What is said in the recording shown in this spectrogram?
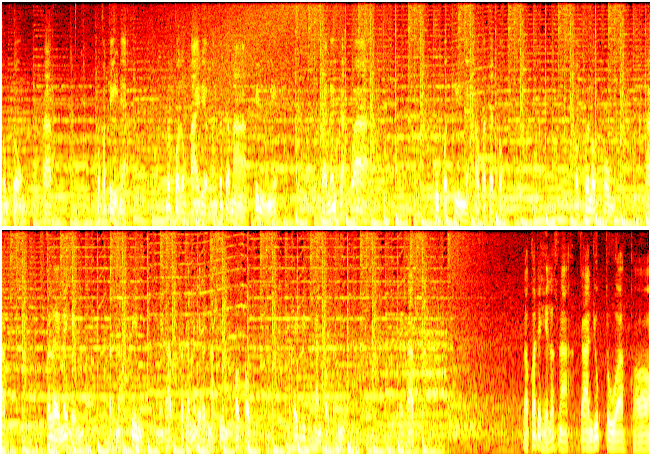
ตรงๆครับ ปกติเนี่ยเมื่อกดลงไปเดี๋ยวมันก็จะมาปิ้นตรงนี้ แต่เนื่องจากว่าผู้กดพิมพ์เนี่ยเขาก็จะตกตกเพื่อลบคมครับ ก็เลยไม่เห็น ลักษณะปิ้นใช่ไหมครับ ก็จะไม่เห็นลักษณะปิ้นเขาตบเขาใช้วิธีการตบแบบนี้นะครับ เราก็จะเห็นลักษณะการยุบตัวของ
